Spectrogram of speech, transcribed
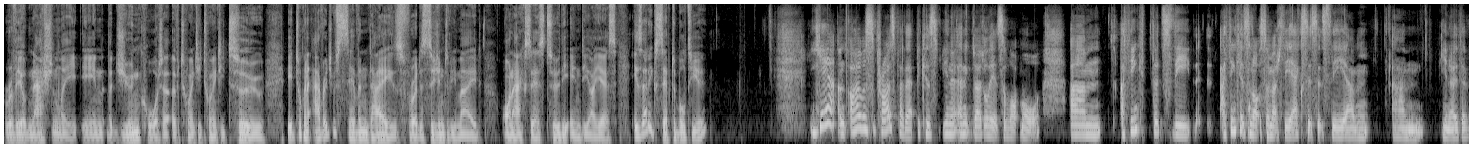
revealed nationally in the June quarter of 2022, it took an average of seven days for a decision to be made on access to the NDIS. Is that acceptable to you? Yeah, I was surprised by that because you know anecdotally it's a lot more. Um, I think that's the. I think it's not so much the access; it's the um, um, you know the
